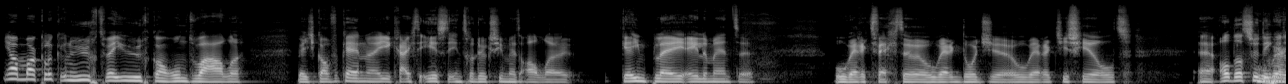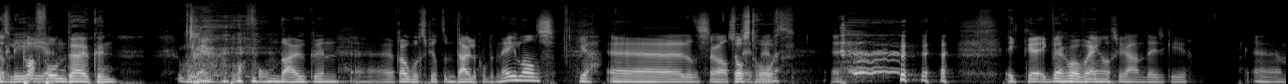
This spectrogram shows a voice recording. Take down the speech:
ja, makkelijk een uur, twee uur kan rondwalen. Een beetje kan verkennen. Je krijgt de eerste introductie met alle gameplay-elementen. Hoe werkt vechten, hoe werkt dodgen, hoe werkt je schild. Eh, al dat soort Hoe dingen, dat leer je. plafond duiken. Hoe werkt het plafond duiken. Eh, Robert speelt hem duidelijk op het Nederlands. Ja. Eh, dat is zo altijd zoals het hoort. ik, eh, ik ben gewoon voor Engels gegaan deze keer. Ehm,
